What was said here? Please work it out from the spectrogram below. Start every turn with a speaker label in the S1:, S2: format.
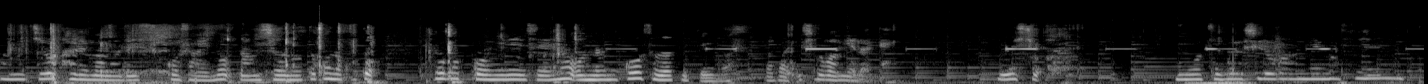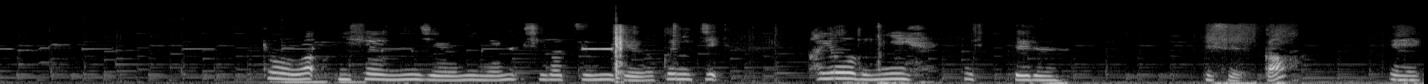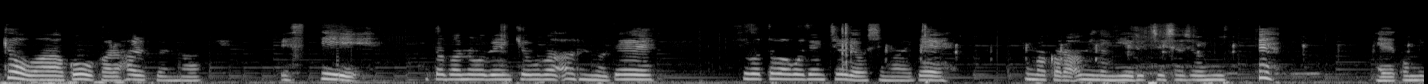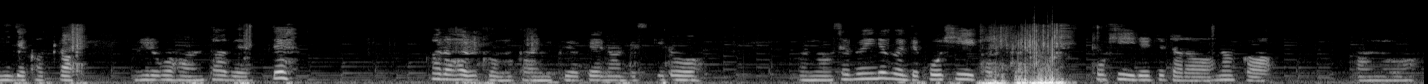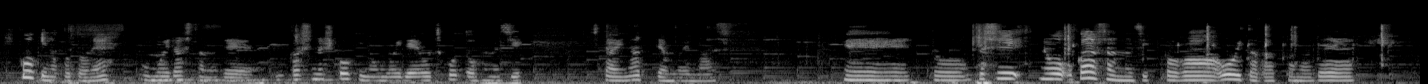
S1: こんにちは、はるままです。5歳の男性の男の子と、小学校2年生の女の子を育てています。やばい、後ろが見えない。よいしょ。荷物で後ろが見えません。今日は2022年4月26日火曜日に撮ってるんですが、えー今日は午後からはるくんの ST 言葉のお勉強があるので、仕事は午前中でおしまいで、今から海の見える駐車場に行って、えーコンビニで買ったお昼ご飯食べて、からはるくんを迎えに行く予定なんですけど、あの、セブンイレブンでコーヒー買って、コーヒー入れてたら、なんか、あの、飛行機のことをね、思い出したので、昔の飛行機の思い出をちょこっとお話ししたいなって思います。えー、っと、私のお母さんの実家が大分だったので、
